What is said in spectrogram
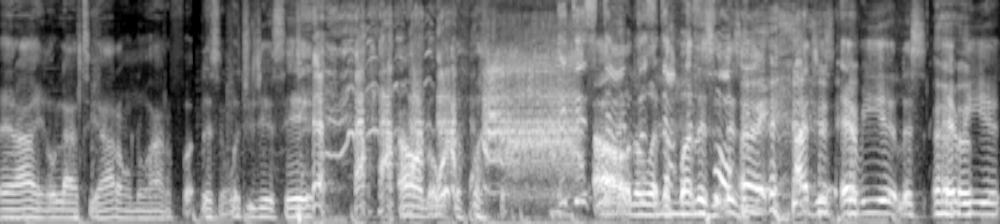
Man, I ain't gonna lie to you. I don't know how to fuck. Listen, what you just said. I don't know what the fuck. It is I don't know what the fuck. Listen, listen. fuckery. I just every year, listen, every year,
